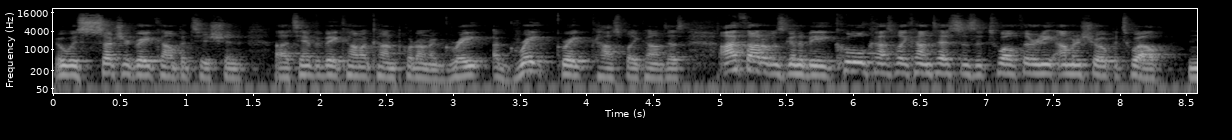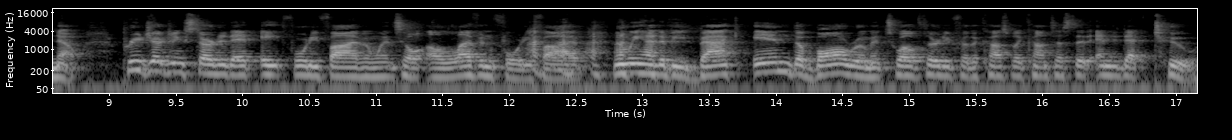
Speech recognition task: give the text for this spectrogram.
It was such a great competition. Uh, Tampa Bay Comic Con put on a great, a great, great cosplay contest. I thought it was going to be cool. Cosplay contest is at twelve thirty. I'm going to show up at twelve. No, prejudging started at eight forty five and went till eleven forty five. then we had to be back in the ballroom at twelve thirty for the cosplay contest that ended at two.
